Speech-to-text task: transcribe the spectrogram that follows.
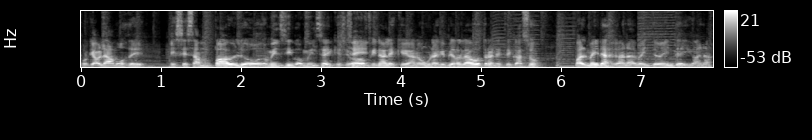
porque hablábamos de ese San Pablo 2005-2006 que llegaba Sí. a finales, que ganó una que pierde la otra. En este caso, Palmeiras gana 2020 y gana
